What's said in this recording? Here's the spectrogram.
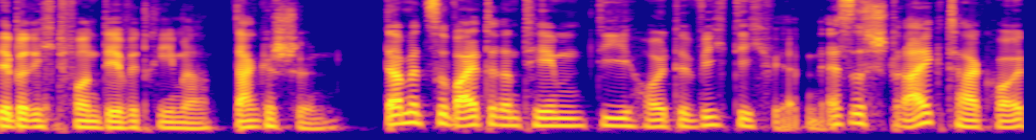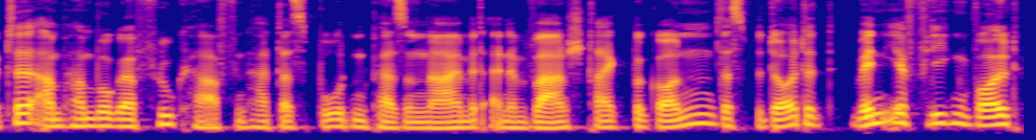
Der Bericht von David Riemer. Dankeschön. Damit zu weiteren Themen, die heute wichtig werden. Es ist Streiktag heute. Am Hamburger Flughafen hat das Bodenpersonal mit einem Warnstreik begonnen. Das bedeutet, wenn ihr fliegen wollt,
